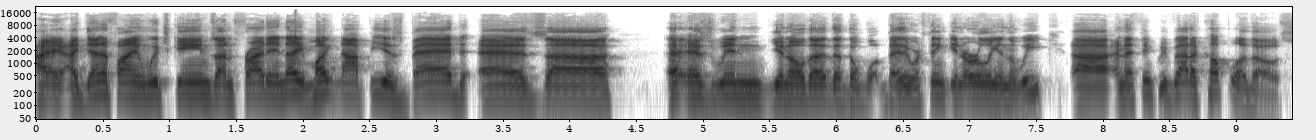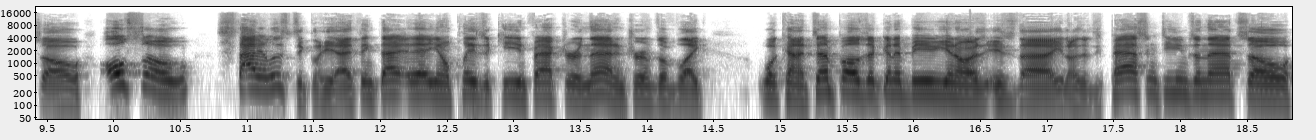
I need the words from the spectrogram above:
identifying which games on Friday night might not be as bad as uh as when you know the the, the they were thinking early in the week uh and I think we've got a couple of those. So also stylistically, I think that, that you know plays a key factor in that in terms of like what kind of tempo is it going to be? You know, is, is the you know the passing teams in that? So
